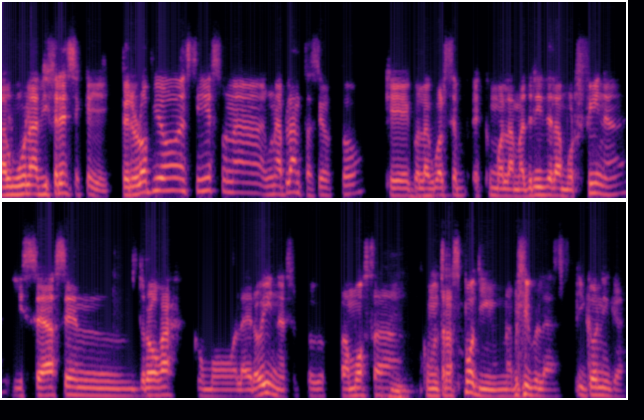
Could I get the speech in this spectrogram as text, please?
algunas diferencias que hay. Pero el opio en sí es una, una planta, ¿cierto? que, con la cual es como la matriz de la morfina y se hacen drogas como la heroína, ¿cierto? famosa como Transpotting, una película icónica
